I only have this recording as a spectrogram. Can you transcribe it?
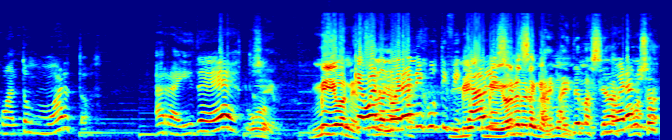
cuántos muertos a raíz de esto. millones. Que bueno, no eran ni justificables. millones en el mundo. Hay demasiadas cosas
